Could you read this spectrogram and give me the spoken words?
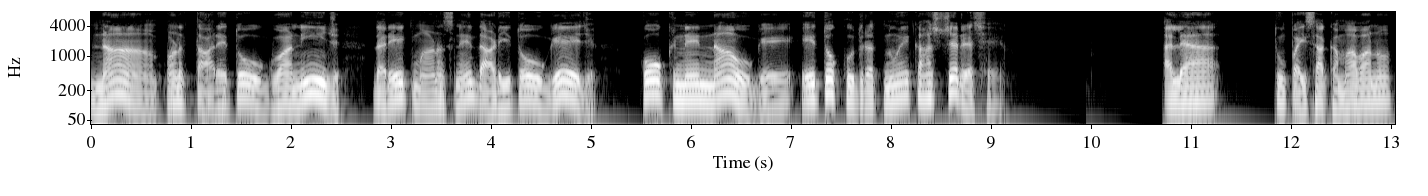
ના, પણ તારે તો ઉગવાની જ. દરેક માણસને દાઢી તો ઉગે જ. કોકને ના ઉગે, એ તો કુદરતનું એક આશ્ચર્ય છે. અલ્યા, તું પૈસા કમાવાનો?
